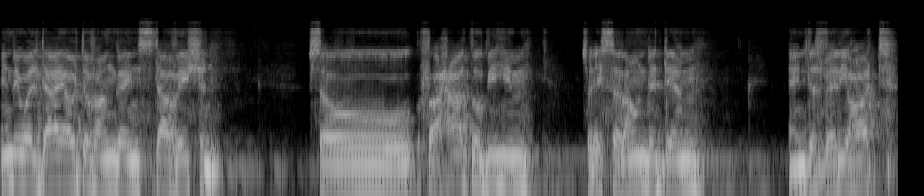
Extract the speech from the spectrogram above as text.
and they will die out of hunger and starvation. So فَأَحَاطُوا بِهِمْ So they surrounded them and it was very hot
